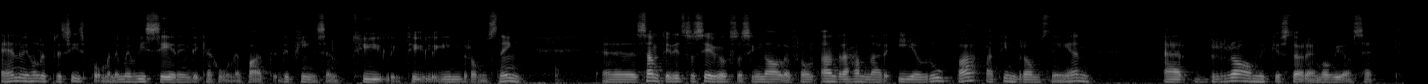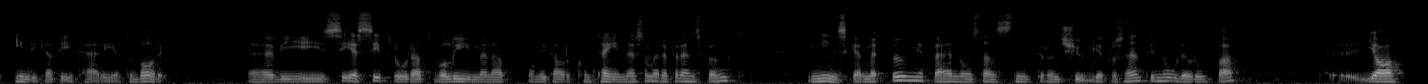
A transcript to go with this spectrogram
än, vi håller precis på med det, men vi ser indikationer på att det finns en tydlig, tydlig inbromsning. Eh, samtidigt så ser vi också signaler från andra hamnar i Europa att inbromsningen är bra mycket större än vad vi har sett indikativt här i Göteborg. Eh, vi ser siffror att volymerna, om vi tar container som en referenspunkt, minskar med ungefär någonstans snitt runt 20 procent i Nordeuropa. Eh, ja,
